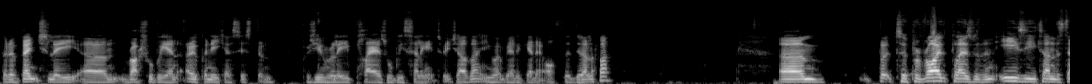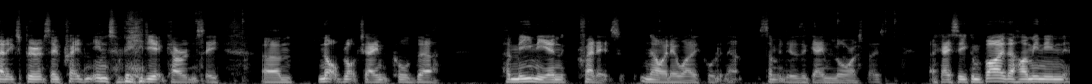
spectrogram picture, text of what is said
but eventually um, Rush will be an open ecosystem. Presumably, players will be selling it to each other. You won't be able to get it off the developer. Um, but to provide players with an easy to understand experience, they've created an intermediate currency, um, not a blockchain, called the Herminian credits. No idea why they call it that. Something to do with the game lore, I suppose. Okay, so you can buy the Herminian,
